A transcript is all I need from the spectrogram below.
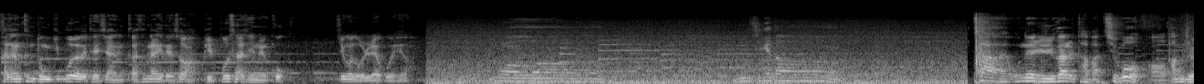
가장 큰 동기부여가 되지 않을까 생각이 돼서 before 사진을 꼭 찍어 놓으려고 해요. 우와. 무지개다. 자 오늘 일과를 다 마치고 어, 방금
